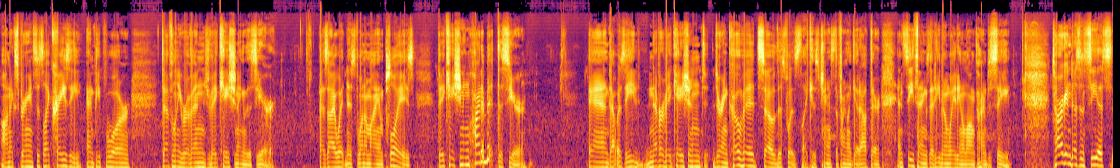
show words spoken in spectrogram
on experiences like crazy, and people are definitely revenge vacationing this year. As I witnessed one of my employees vacationing quite a bit this year. And that was, he never vacationed during COVID. So this was like his chance to finally get out there and see things that he'd been waiting a long time to see. Target doesn't see us.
